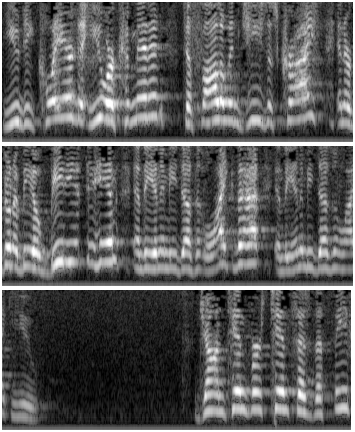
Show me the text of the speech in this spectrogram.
you declared that you are committed to following Jesus Christ and are going to be obedient to Him, and the enemy doesn't like that, and the enemy doesn't like you. John 10, verse 10 says, The thief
